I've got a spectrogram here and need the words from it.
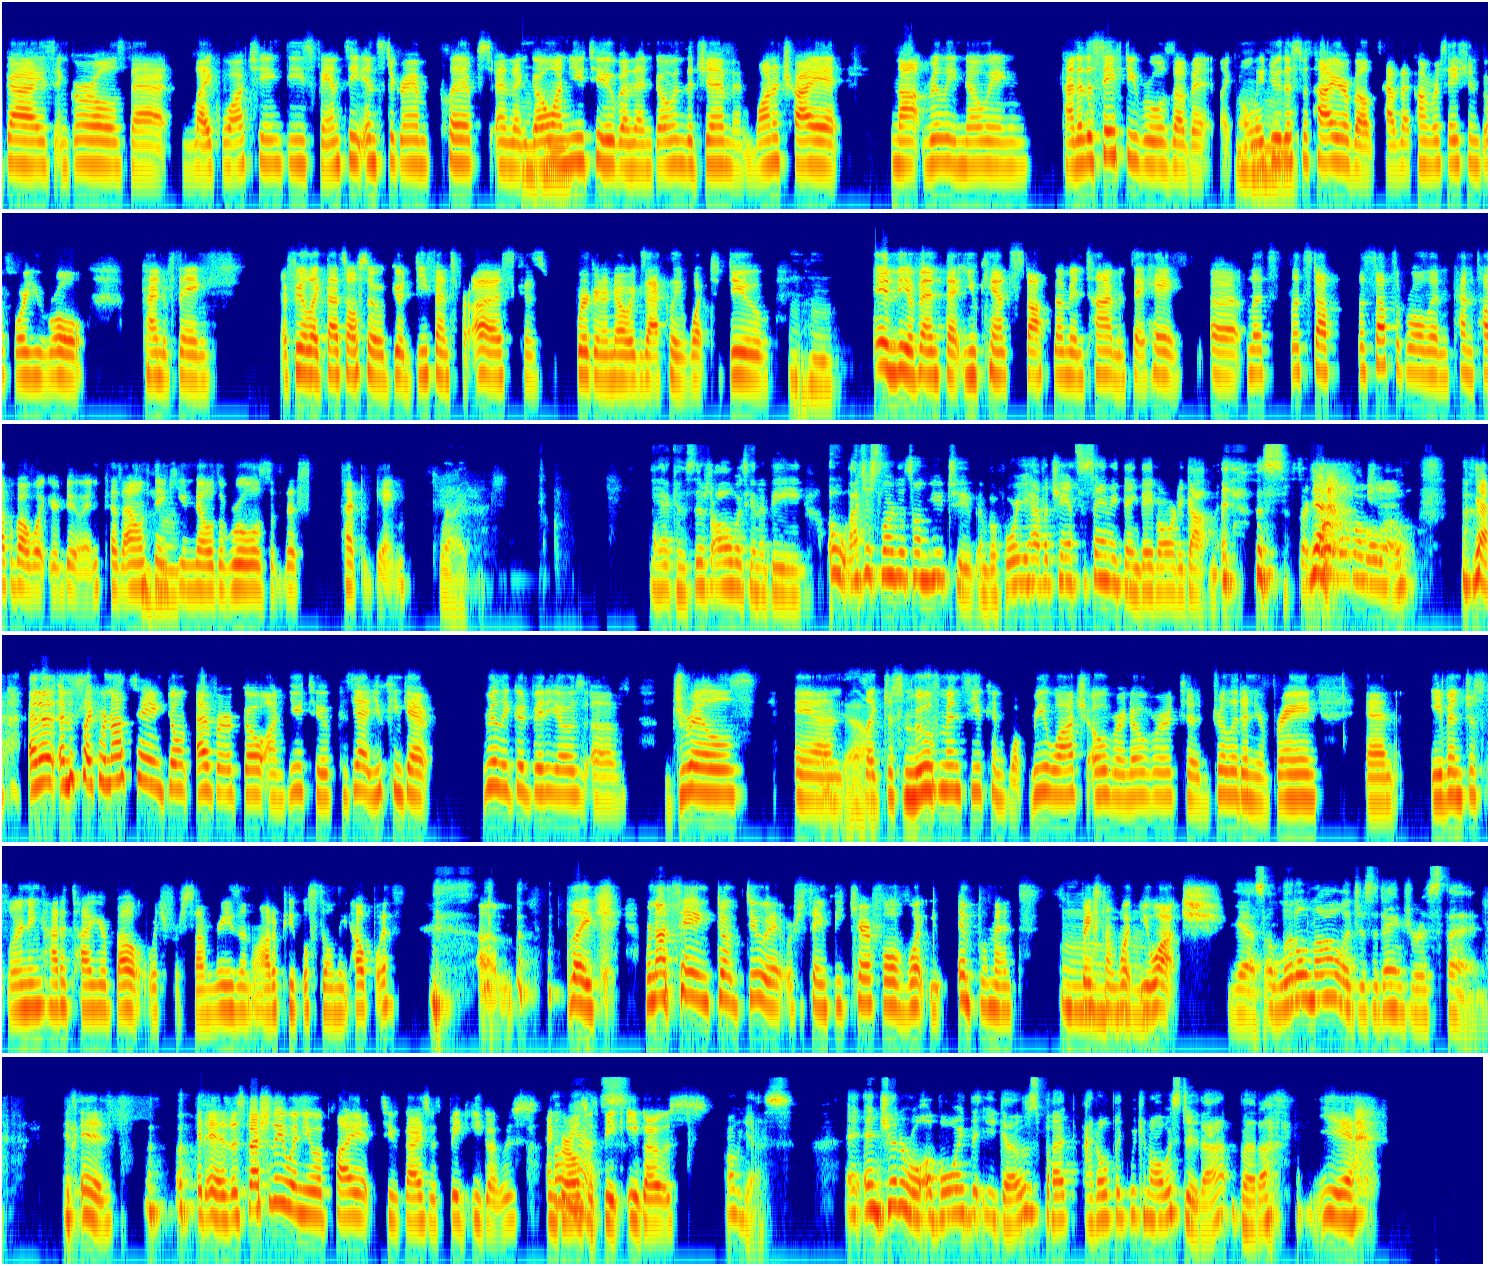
guys and girls that like watching these fancy instagram clips and then mm-hmm. go on mm-hmm. youtube and then go in the gym and want to try it not really knowing kind of the safety rules of it like mm-hmm. only do mm-hmm. this with higher belts have that conversation before you roll kind of thing i feel like that's also a good defense for us because we're going to know exactly what to do mm-hmm. In the event that you can't stop them in time and say hey uh, let's let's stop let's stop the roll and kind of talk about what you're doing because i don't mm-hmm. think you know the rules of this type of game right yeah, because there's always going to be, oh, I just learned this on YouTube. And before you have a chance to say anything, they've already gotten it. it's like, yeah. Whoa, whoa, whoa, yeah. And, it, and it's like, we're not saying don't ever go on YouTube because, yeah, you can get really good videos of drills and oh, yeah. like just movements you can rewatch over and over to drill it in your brain. And even just learning how to tie your belt, which for some reason a lot of people still need help with. um, like we're not saying don't do it. We're just saying be careful of what you implement mm-hmm. based on what you mm-hmm. watch. Yes, a little knowledge is a dangerous thing. It is. it is, especially when you apply it to guys with big egos and oh, girls yes. with big egos. Oh, yes. In, general, avoid the egos, but I don't think we can always do that. But uh, yeah.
